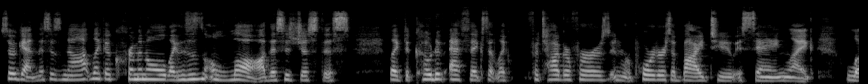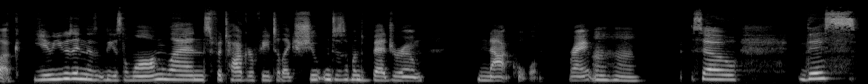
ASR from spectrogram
So, again, this is not like a criminal, like, this isn't a law. This is just this, like, the code of ethics that, like, photographers and reporters abide to is saying, like, look, you using this, these long lens photography to, like, shoot into someone's bedroom, not cool, right? Mm-hmm. So this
